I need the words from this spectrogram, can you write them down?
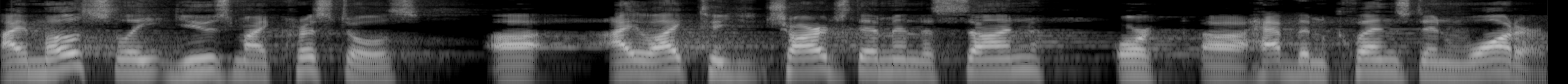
I mostly use my crystals. Uh, I like to charge them in the sun or uh, have them cleansed in water.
